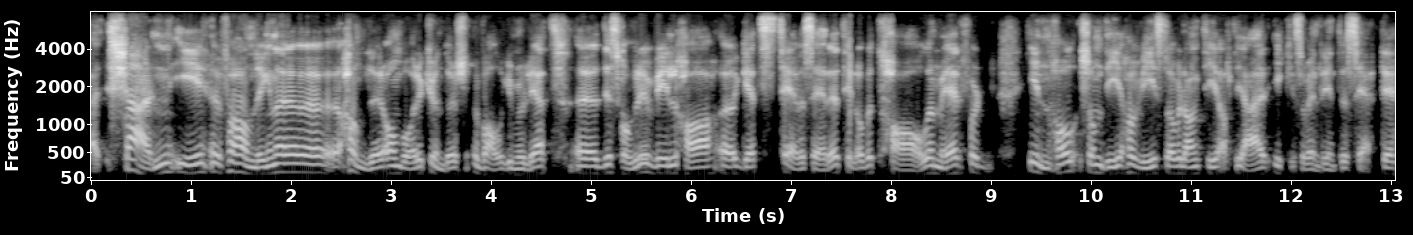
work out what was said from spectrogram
Kjernen i forhandlingene eh, handler om våre kunders valgmulighet. Eh, Discovery vil ha eh, Gets TV-seere til å betale mer for innhold som de har vist over lang tid at de er ikke så veldig interessert i.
